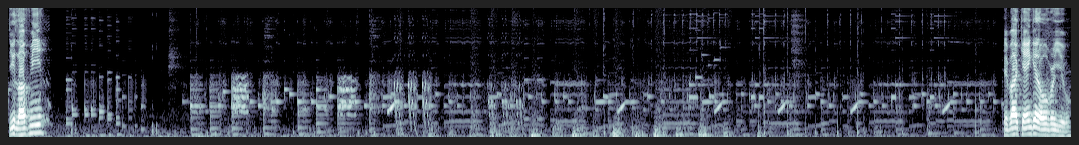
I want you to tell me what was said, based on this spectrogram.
Do you love me? If I can't get over you.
